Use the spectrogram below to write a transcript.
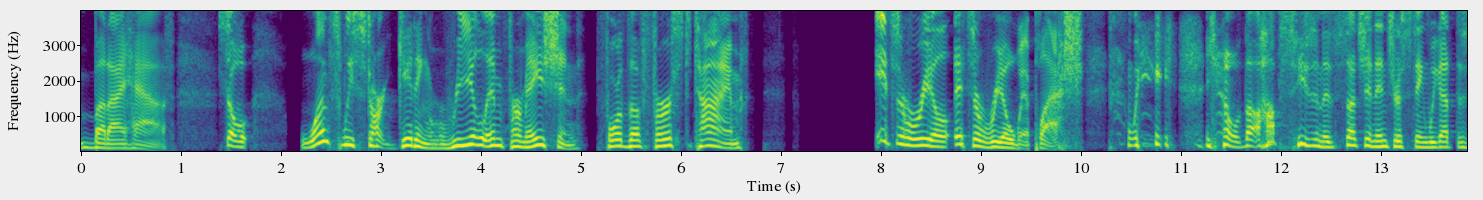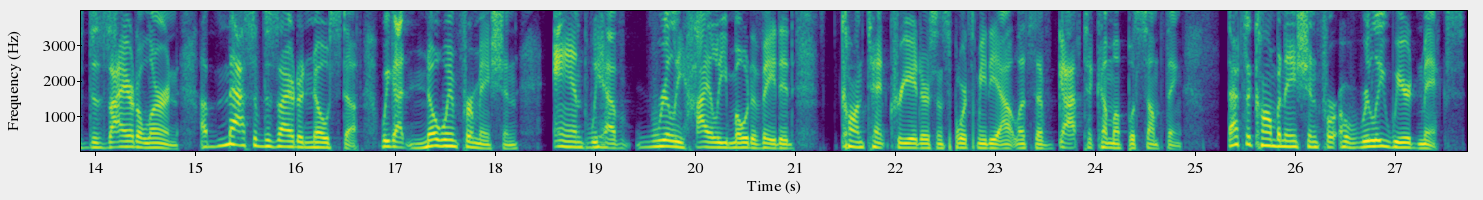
but I have. So once we start getting real information for the first time, it's a real it's a real whiplash. We you know, the off season is such an interesting. We got this desire to learn, a massive desire to know stuff. We got no information and we have really highly motivated content creators and sports media outlets that have got to come up with something. That's a combination for a really weird mix.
